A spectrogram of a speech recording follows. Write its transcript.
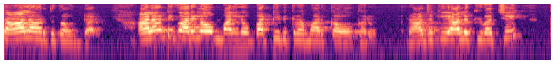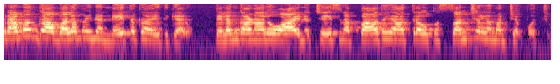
చాలా అరుదుగా ఉంటారు. అలాంటి వారిలో మల్లు బట్టి విక్రమార్క ఒకరు. రాజకీయాలకి వచ్చి క్రమంగా బలమైన నేతగా ఎదిగారు. తెలంగాణలో ఆయన చేసిన పాదయాత్ర ఒక సంచలనం అని చెప్పొచ్చు.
